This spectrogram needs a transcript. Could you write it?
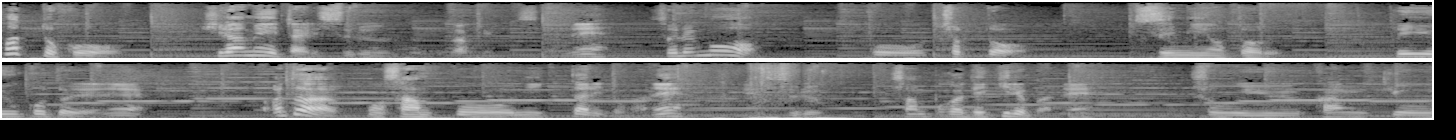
パッとこう、ひらめいたりするわけですよね。それも、こう、ちょっと睡眠をとるっていうことでね、あとはもう散歩に行ったりとかね、する。散歩ができればね、そういう環境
